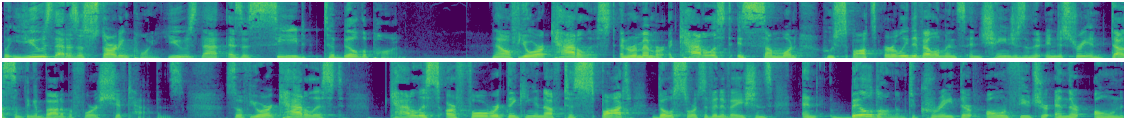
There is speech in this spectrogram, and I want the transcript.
But use that as a starting point. Use that as a seed to build upon. Now, if you're a catalyst, and remember, a catalyst is someone who spots early developments and changes in their industry and does something about it before a shift happens. So if you're a catalyst, Catalysts are forward thinking enough to spot those sorts of innovations and build on them to create their own future and their own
